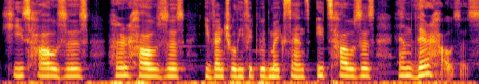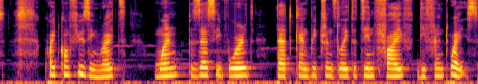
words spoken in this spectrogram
his houses, her houses, eventually, if it would make sense, its houses and their houses. Quite confusing, right? One possessive word that can be translated in five different ways.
